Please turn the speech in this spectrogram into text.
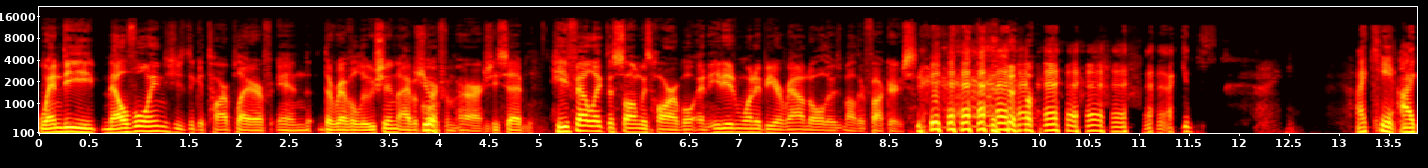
Wendy Melvoin, she's the guitar player in The Revolution. I have a Sure. quote from her. She said, He felt like the song was horrible and he didn't want to be around all those motherfuckers. I can, I can't. I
